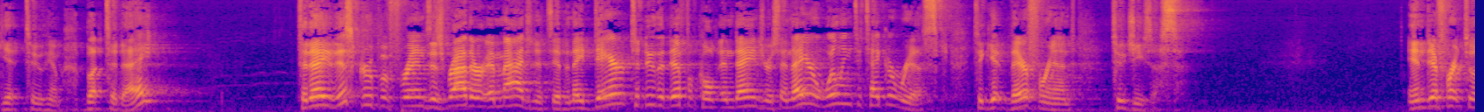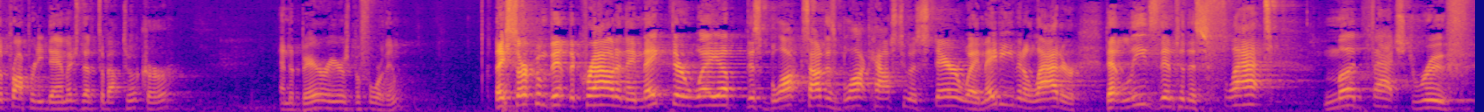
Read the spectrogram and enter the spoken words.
get to him. But today, today, this group of friends is rather imaginative and they dare to do the difficult and dangerous, and they are willing to take a risk to get their friend to Jesus. indifferent to the property damage that's about to occur and the barriers before them. They circumvent the crowd and they make their way up this block side of this blockhouse to a stairway, maybe even a ladder that leads them to this flat, mud thatched roof.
